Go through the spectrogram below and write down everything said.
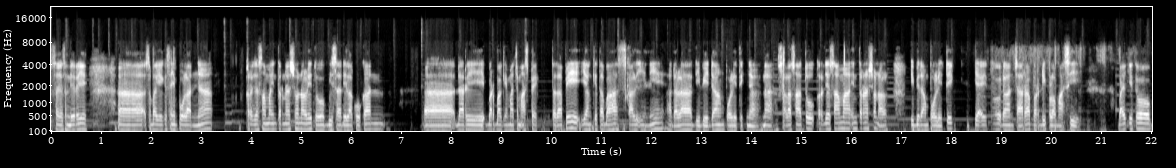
dari saya sendiri uh, sebagai kesimpulannya kerjasama internasional itu bisa dilakukan uh, dari berbagai macam aspek. Tetapi yang kita bahas kali ini adalah di bidang politiknya. Nah, salah satu kerjasama internasional di bidang politik yaitu dengan cara berdiplomasi. Baik itu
